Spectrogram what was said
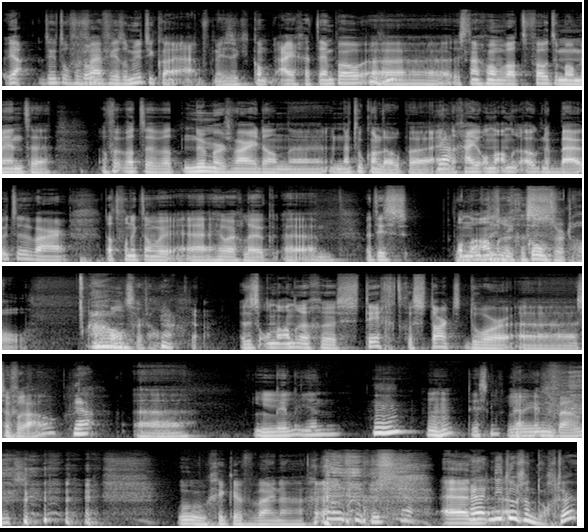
ja, het duurt ongeveer Cool. 45 minuten. Je kan, ja, of tenminste, je kan eigen tempo. Mhm. Eh, er staan gewoon wat fotomomenten. Of wat, wat nummers waar je dan eh, naartoe kan lopen. En Ja. dan ga je onder andere ook naar buiten. Waar, dat vond ik dan weer eh, heel erg leuk. Ehm, het is De onder andere Disney ges- Concert Hall. Oh. Ja. Het is onder andere gesticht, gestart door eh, zijn vrouw. Ja. Eh, Lillian Hm? Mhm. Disney. Ja. Lillian Bounds. Oeh, ging ik even bijna. Goed, ja. En, Eh, niet door zijn dochter.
